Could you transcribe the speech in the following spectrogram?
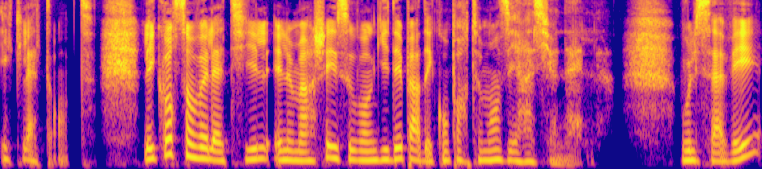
éclatante. Les cours sont volatiles et le marché est souvent guidé par des comportements irrationnels. Vous le savez,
